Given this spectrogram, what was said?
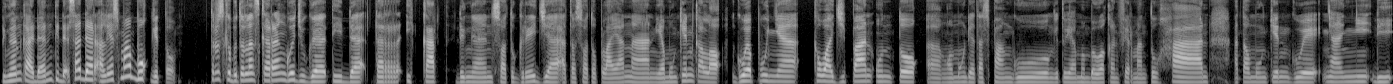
dengan keadaan tidak sadar alias mabuk gitu. Terus kebetulan sekarang gue juga tidak terikat dengan suatu gereja atau suatu pelayanan. Ya mungkin kalau gue punya kewajiban untuk uh, ngomong di atas panggung gitu ya membawakan firman Tuhan atau mungkin gue nyanyi di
